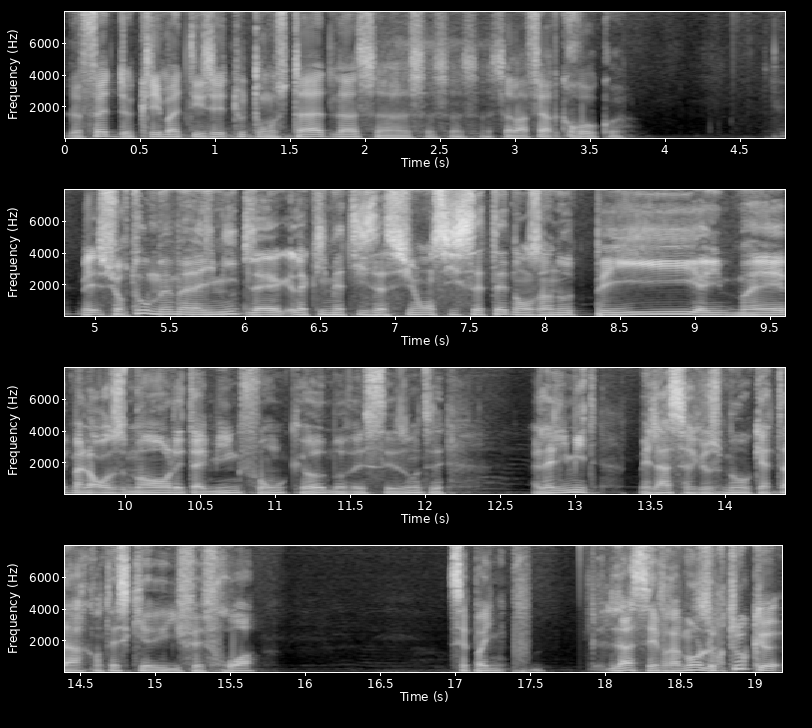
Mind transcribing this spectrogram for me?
le fait de climatiser tout ton stade, là, ça, ça, ça, ça- va faire gros, quoi. Mais surtout, même à la limite, la, la climatisation, si c'était dans un autre pays, mais malheureusement, les timings font que mauvaise saison, etc. À la limite. Mais là, sérieusement, au Qatar, quand est-ce qu'il fait froid? C'est pas une. Là, c'est vraiment le. Surtout que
